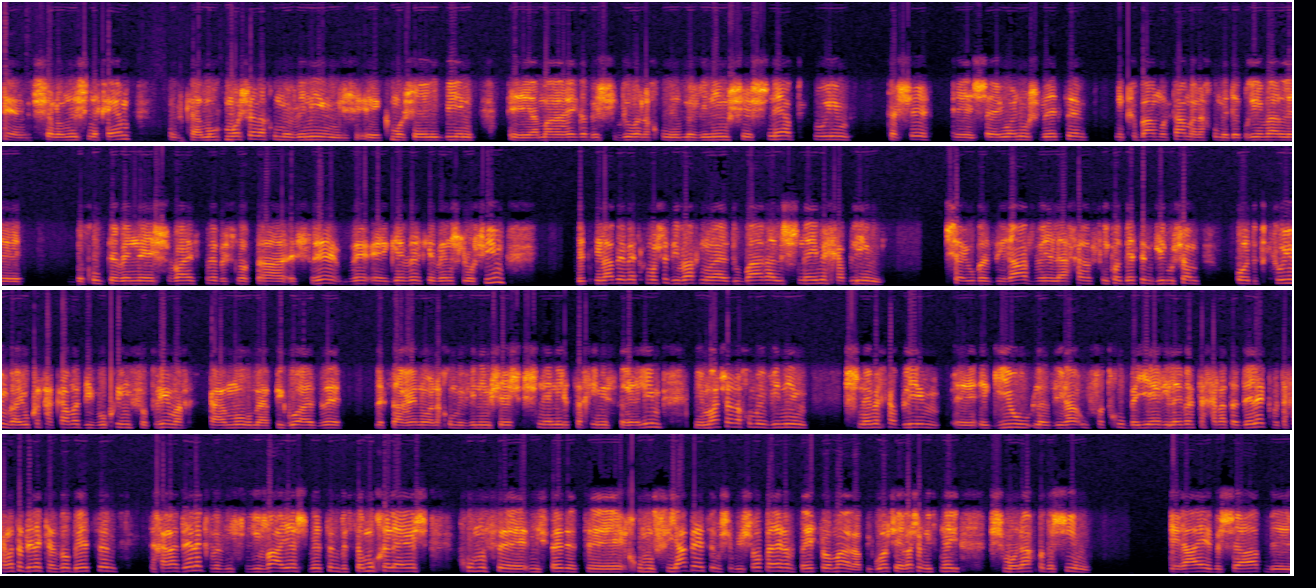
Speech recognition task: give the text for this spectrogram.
כן, שלום לשניכם. אז כאמור, כמו שאנחנו מבינים, אה, כמו שאלי בין אה, אמר הרגע בשידור, אנחנו מבינים ששני הפצועים קשה שהיו אנוש בעצם נקבע מותם, אנחנו מדברים על בחור כבן אה, 17 בשנות העשרה וגבר כבן 30. בתחילה באמת, כמו שדיווחנו, היה דובר על שני מחבלים שהיו בזירה, ולאחר סריקות בעצם גילו שם עוד פצועים, והיו ככה כמה דיווחים סותרים, אך כאמור, מהפיגוע הזה, לצערנו, אנחנו מבינים שיש שני נרצחים ישראלים. ממה שאנחנו מבינים, שני מחבלים אה, הגיעו לזירה ופתחו בירי לעבר תחנת הדלק, ותחנת הדלק הזו בעצם, תחנת דלק, ובסביבה יש בעצם, בסמוך אליה יש חומוס אה, מסעדת, אה, חומוסייה בעצם, שבשעות הערב, צריך לומר, הפיגוע שאירע שם לפני שמונה חודשים, אירע אה,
